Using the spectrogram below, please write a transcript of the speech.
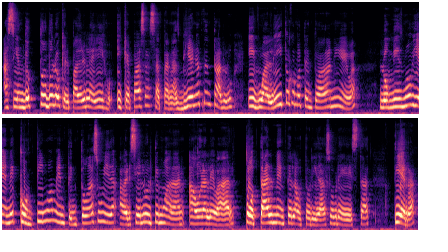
haciendo todo lo que el padre le dijo. ¿Y qué pasa? Satanás viene a tentarlo, igualito como tentó a Adán y Eva. Lo mismo viene continuamente en toda su vida a ver si el último Adán ahora le va a dar totalmente la autoridad sobre esta tierra.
